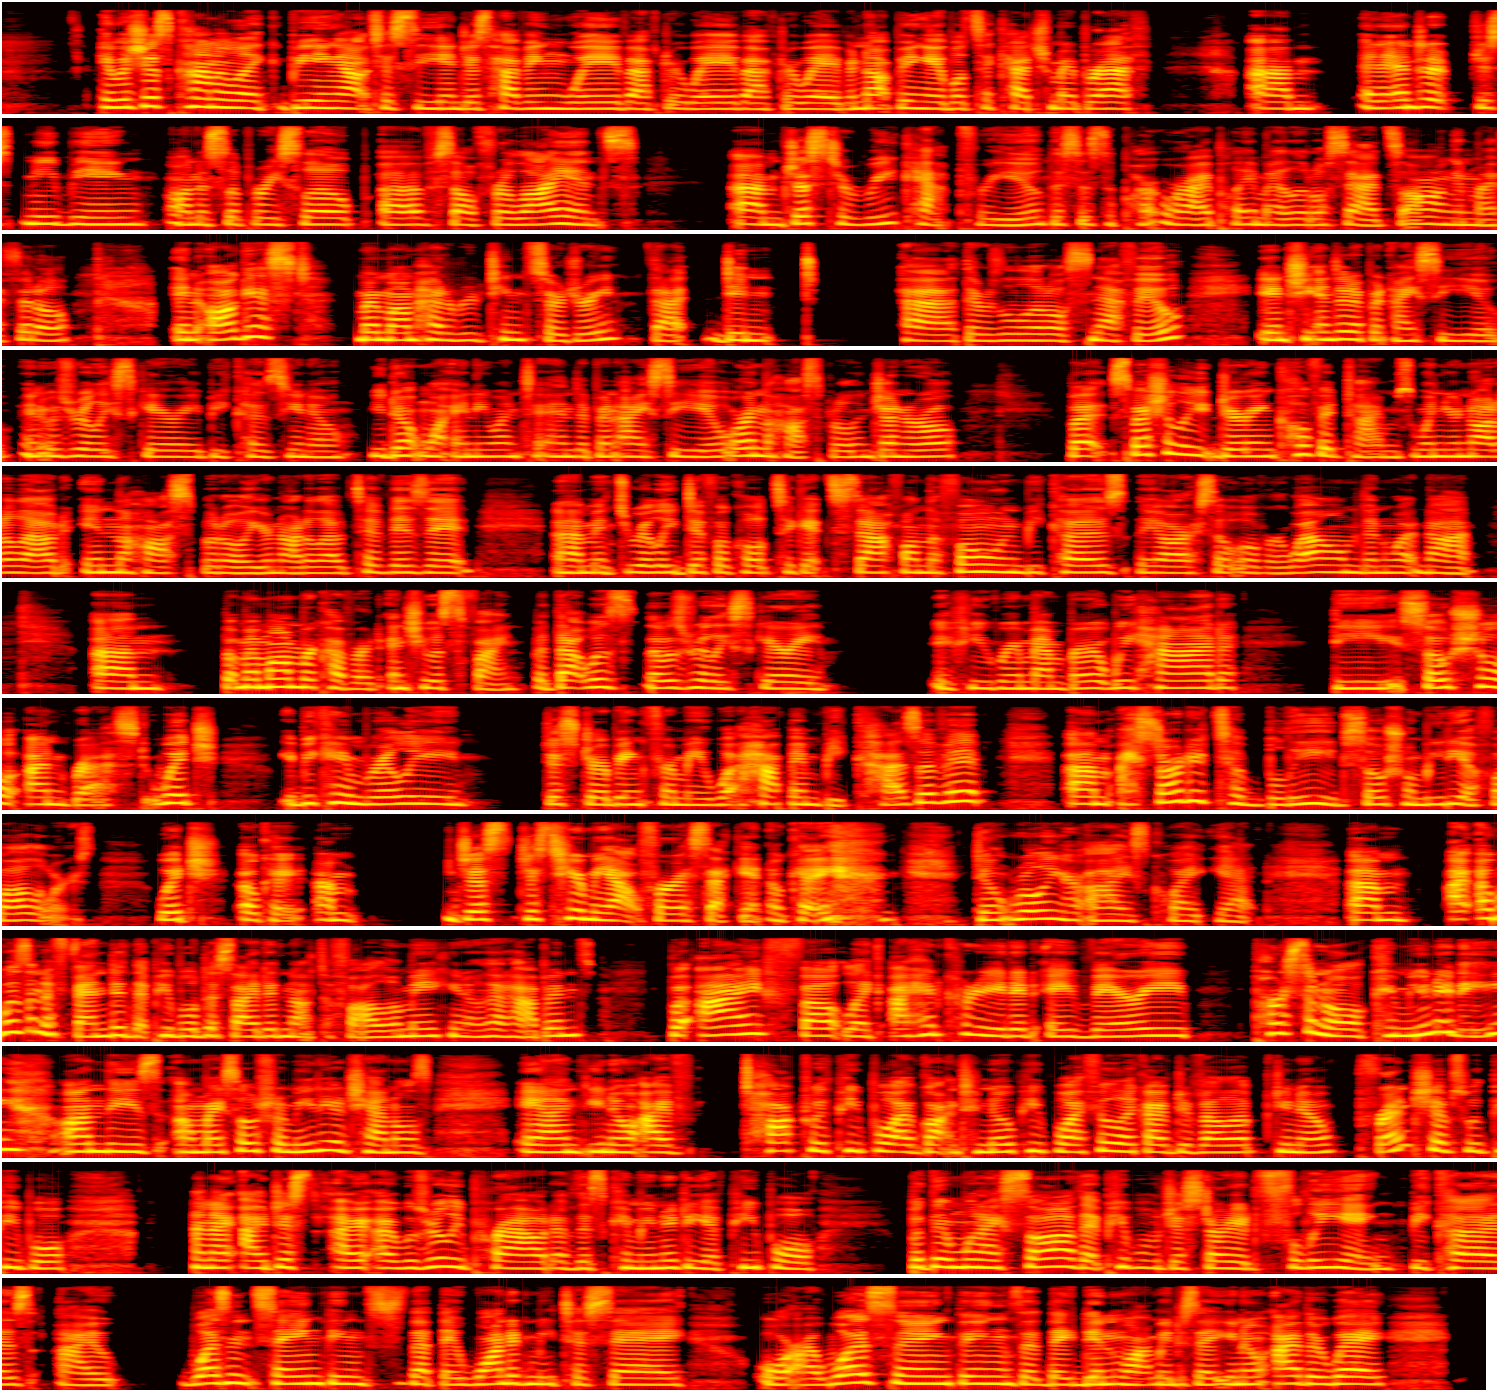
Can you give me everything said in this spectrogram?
it was just kind of like being out to sea and just having wave after wave after wave and not being able to catch my breath. Um, and it ended up just me being on a slippery slope of self reliance. Um, just to recap for you, this is the part where I play my little sad song and my fiddle. In August, my mom had a routine surgery that didn't, uh, there was a little snafu, and she ended up in ICU. And it was really scary because, you know, you don't want anyone to end up in ICU or in the hospital in general. But especially during COVID times when you're not allowed in the hospital, you're not allowed to visit, um, it's really difficult to get staff on the phone because they are so overwhelmed and whatnot. Um, but my mom recovered and she was fine. But that was that was really scary. If you remember, we had the social unrest, which it became really disturbing for me what happened because of it. Um, I started to bleed social media followers, which okay, I'm just just hear me out for a second, okay? Don't roll your eyes quite yet. Um, I, I wasn't offended that people decided not to follow me. You know that happens, but I felt like I had created a very personal community on these on my social media channels, and you know I've talked with people, I've gotten to know people. I feel like I've developed you know friendships with people, and I, I just I, I was really proud of this community of people. But then when I saw that people just started fleeing because I wasn't saying things that they wanted me to say, or I was saying things that they didn't want me to say. You know, either way,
